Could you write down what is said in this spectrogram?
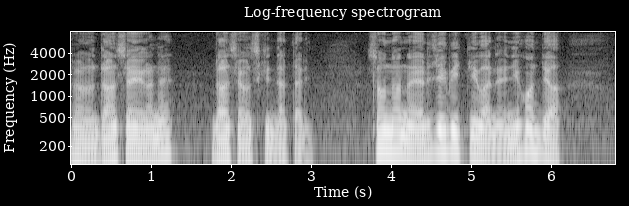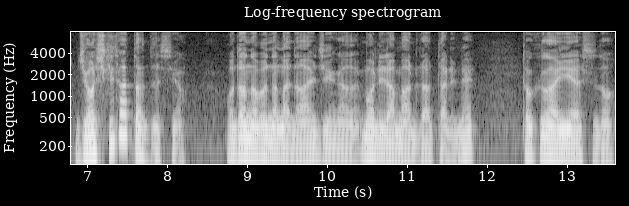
男性がね男性を好きになったりそんなの LGBT はね日本では常識だったんですよ。織田信長の愛人が森蘭丸だったりね。徳川家康の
